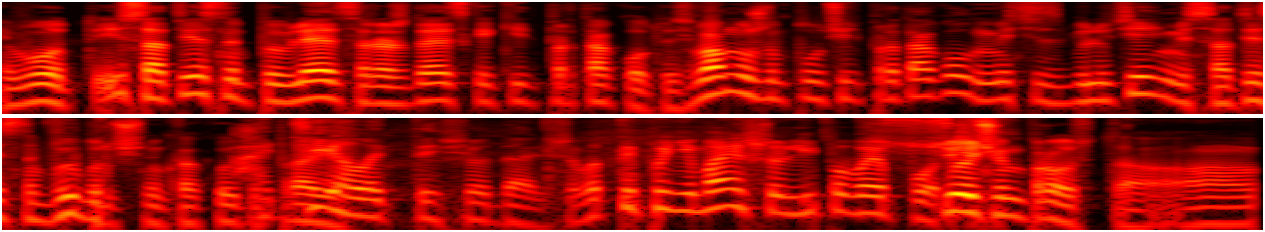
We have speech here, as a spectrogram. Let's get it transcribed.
И вот, и, соответственно, появляется, рождается какие-то протоколы. То есть вам нужно получить протокол вместе с бюллетенями, соответственно, выборочную какую-то а проверку. делать-то еще дальше? Вот ты понимаешь, что липовая подпись. Все очень просто. А,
